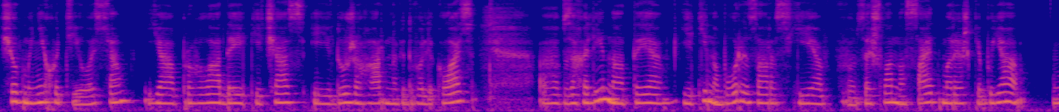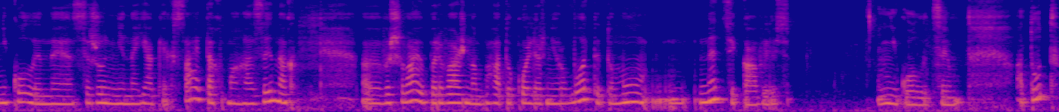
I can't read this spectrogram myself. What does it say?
що б мені хотілося. Я провела деякий час і дуже гарно відволіклась е, взагалі на те, які набори зараз є. Зайшла на сайт мережки, бо я ніколи не сижу ні на яких сайтах, магазинах. Е, Вишиваю переважно багатокольорні роботи, тому не цікавлюсь ніколи цим. А тут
